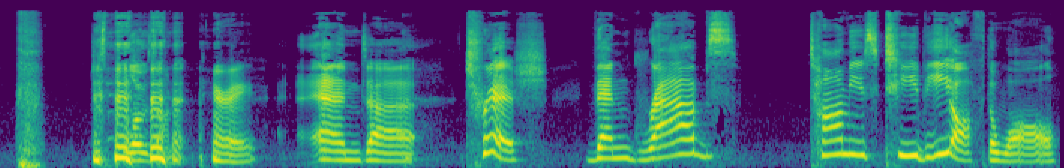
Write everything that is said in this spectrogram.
just blows on it. All right. And uh, Trish then grabs Tommy's TV off the wall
